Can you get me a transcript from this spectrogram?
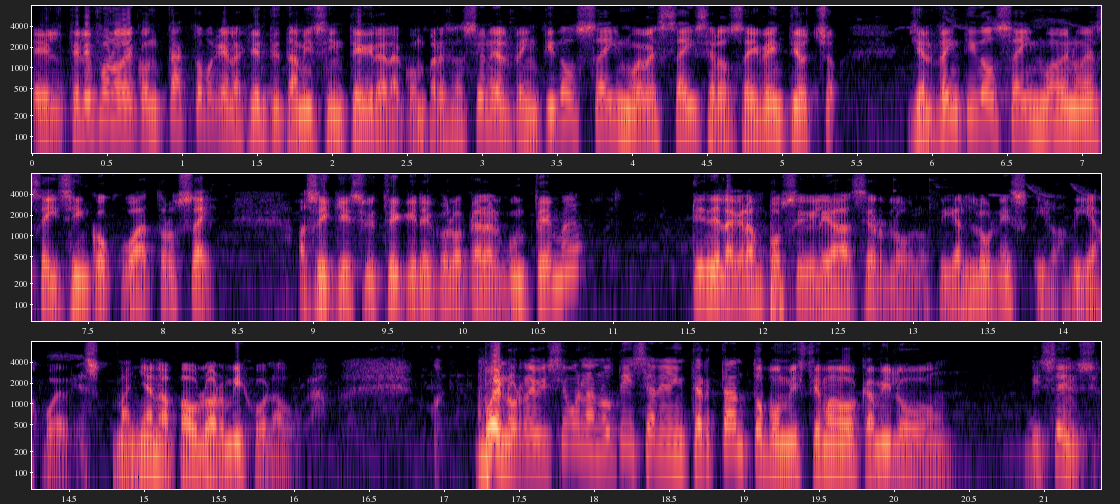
el teléfono de contacto para que la gente también se integre a la conversación es el 226960628 y el 226996546. Así que si usted quiere colocar algún tema, tiene la gran posibilidad de hacerlo los días lunes y los días jueves. Mañana Pablo Armijo, el abogado. Bueno, revisemos la noticia en el intertanto, con mi estimado Camilo Vicencio.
